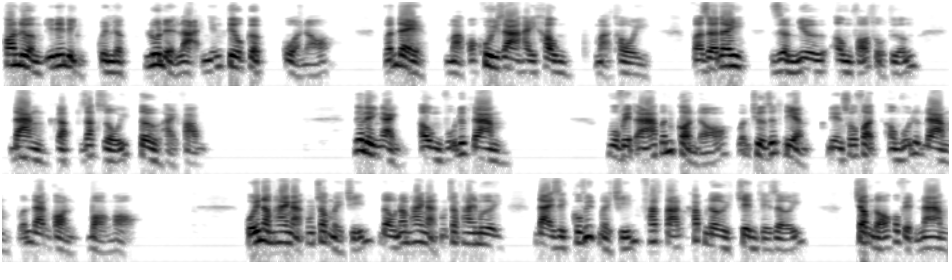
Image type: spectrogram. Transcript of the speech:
con đường đi đến đỉnh quyền lực luôn để lại những tiêu cực của nó. Vấn đề mà có khui ra hay không mà thôi. Và giờ đây dường như ông Phó Thủ tướng đang gặp rắc rối từ Hải Phòng. Đây là hình ảnh ông Vũ Đức Đam. Vụ Việt Á vẫn còn đó, vẫn chưa dứt điểm nên số phận ông Vũ Đức Đam vẫn đang còn bỏ ngỏ. Cuối năm 2019, đầu năm 2020, đại dịch Covid-19 phát tán khắp nơi trên thế giới trong đó có Việt Nam.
